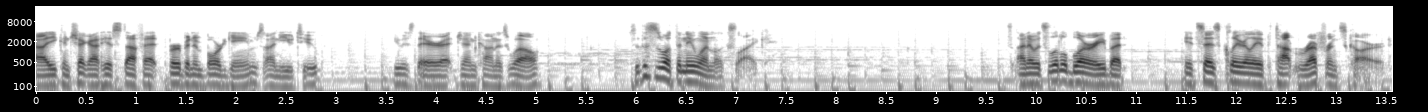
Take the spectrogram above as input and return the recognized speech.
Uh, you can check out his stuff at Bourbon and Board Games on YouTube. He was there at Gen Con as well. So this is what the new one looks like. I know it's a little blurry, but it says clearly at the top reference card.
